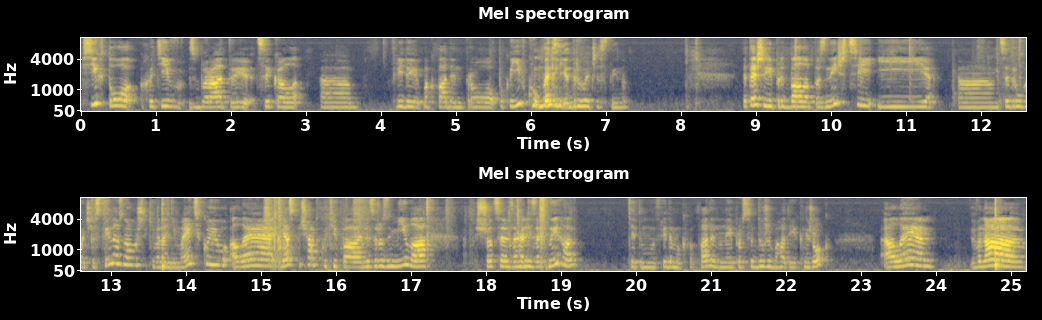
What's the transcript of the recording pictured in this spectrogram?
Всі, хто хотів збирати цикл е, Фріди Макфаден про покоївку, у мене є друга частина. Я теж її придбала по знижці, і е, це друга частина, знову ж таки, вона німецькою. Але я спочатку, типа, не зрозуміла, що це взагалі за книга. Я думаю, Фріда Макфаден, у неї просто дуже багато є книжок. Але вона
